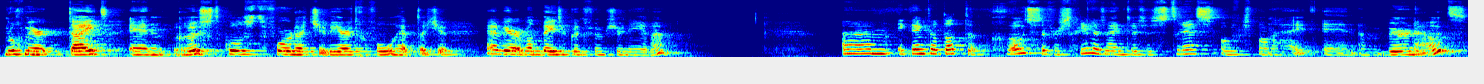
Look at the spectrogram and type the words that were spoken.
nog meer tijd en rust kost voordat je weer het gevoel hebt dat je weer wat beter kunt functioneren. Um, ik denk dat dat de grootste verschillen zijn tussen stress, overspannenheid en een burn-out.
